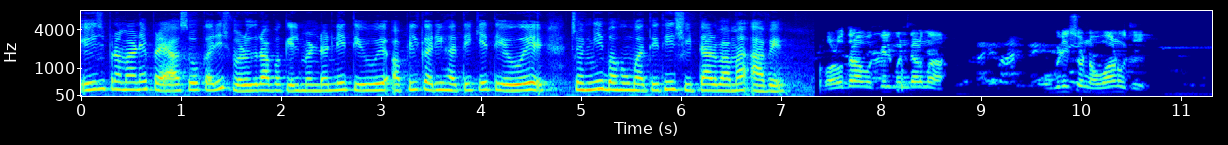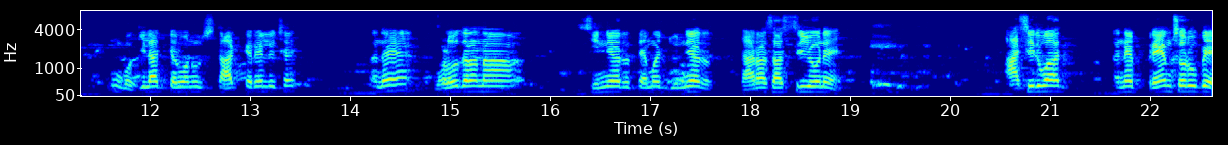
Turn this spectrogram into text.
એ જ પ્રમાણે પ્રયાસો કરીશ. વડોદરા વકીલ મંડળને તેઓએ અપીલ કરી હતી કે તેઓએ જંગી બહુમતીથી જીતાડવામાં આવે. વડોદરા વકીલ મંડળમાં ઓગણીસો નવ્વાણુંથી હું વકીલાત કરવાનું સ્ટાર્ટ કરેલું છે. અને વડોદરાના સિનિયર તેમજ જુનિયર ધારાશાસ્ત્રીઓને આશીર્વાદ અને પ્રેમ સ્વરૂપે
